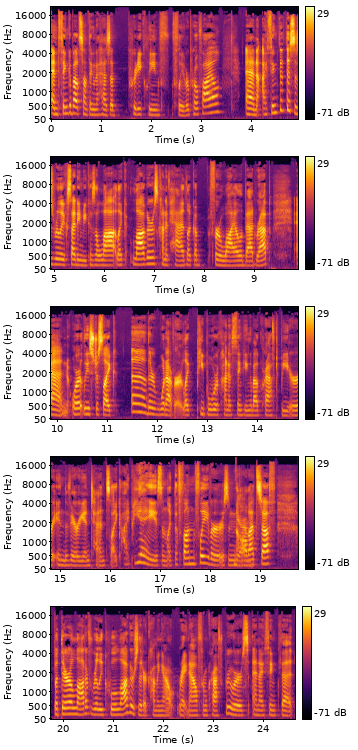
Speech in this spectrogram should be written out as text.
and think about something that has a pretty clean f- flavor profile. And I think that this is really exciting because a lot like lagers kind of had like a for a while a bad rep and or at least just like uh, they're whatever. Like people were kind of thinking about craft beer in the very intense like IPAs and like the fun flavors and Yeah. all that stuff. But there are a lot of really cool lagers that are coming out right now from craft brewers, and I think that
